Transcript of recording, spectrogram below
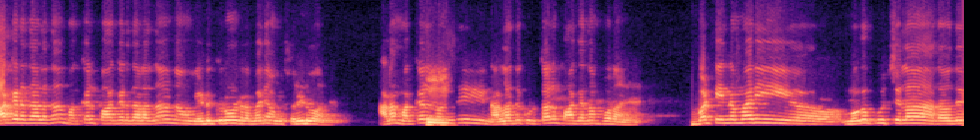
பாக்குறதால தான் மக்கள் பாக்குறதால தான் நாங்க எடுக்கிறோன்ற மாதிரி அவங்க சொல்லிடுவாங்க. ஆனா மக்கள். வந்து நல்லது கொடுத்தாலும் பார்க்க தான் போறாங்க. பட் இந்த மாதிரி முகப்பூச்செல்லாம் அதாவது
